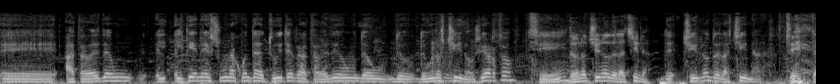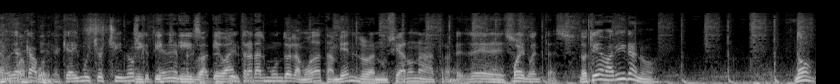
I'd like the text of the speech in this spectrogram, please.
eh, a través de un él, él tiene es una cuenta de Twitter a través de, un- de un- de- de unos chinos, ¿cierto? Sí. De unos chinos de la China. De chinos de la China. Sí. Acá, porque aquí hay muchos chinos Y, que tienen y- y va, de y va a entrar al mundo de la moda también, lo anunciaron a través de sus cuentas. ¿Lo tiene Marina no? No,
